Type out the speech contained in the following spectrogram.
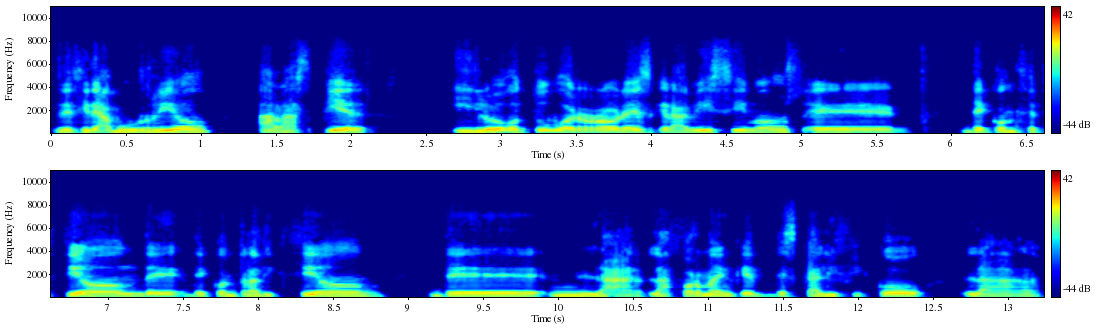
es decir, aburrió a las piedras. Y luego tuvo errores gravísimos eh, de concepción, de, contradicción, de la, forma en que descalificó la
